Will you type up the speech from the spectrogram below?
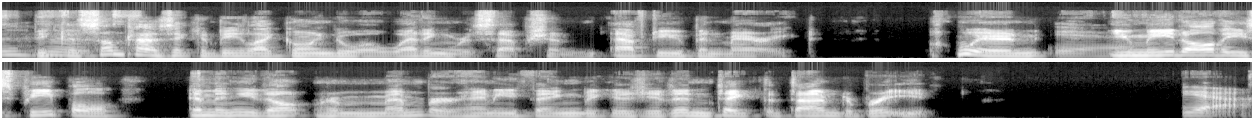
Mm-hmm. Because sometimes it can be like going to a wedding reception after you've been married when yeah. you meet all these people and then you don't remember anything because you didn't take the time to breathe. Yeah.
